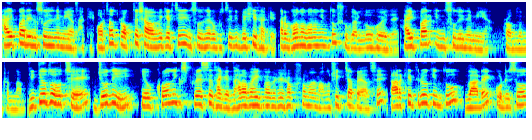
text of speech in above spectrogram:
হাইপার ইনসুলিনিমিয়া থাকে, অর্থাৎ রক্তে স্বাভাবিকের চেয়ে ইনসুলিনের উপস্থিতি বেশি থাকে, তার ঘন ঘন কিন্তু সুগার লো হয়ে যায়। হাইপার ইনসুলিনেমিয়া প্রবলেমটার নাম। দ্বিতীয়ত হচ্ছে, যদি কেউ ক্রনিক স্ট্রেসে থাকে, ধারাবাহিকভাবে সে সবসময় মানসিক চাপে আছে, তার ক্ষেত্রেও কিন্তু ব্লাডে কোর্টিসল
